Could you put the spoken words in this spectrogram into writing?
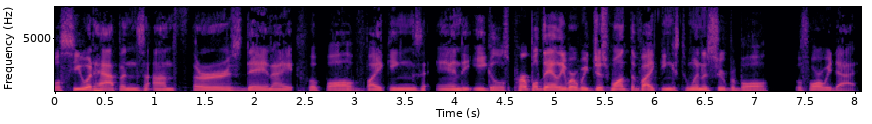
We'll see what happens on Thursday night football, Vikings and Eagles. Purple Daily, where we just want the Vikings to win a Super Bowl before we die.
